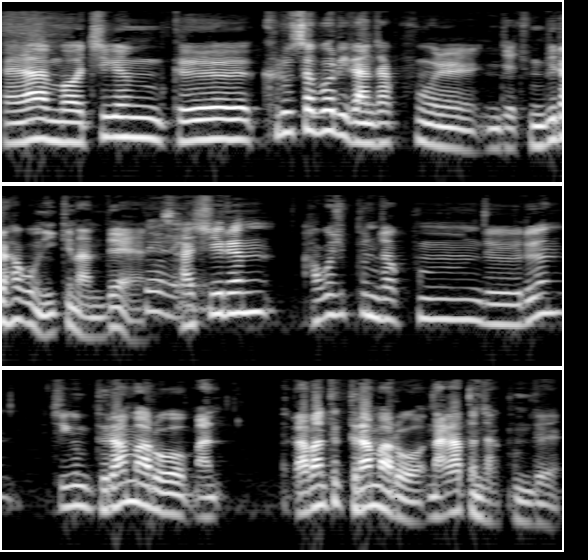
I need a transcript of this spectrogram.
나 뭐 지금 그 크루서블이라는 작품을 이제 준비를 하고는 있긴 한데 네네. 사실은 하고 싶은 작품들은 지금 드라마로 만 라반특 드라마로 나갔던 작품들을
